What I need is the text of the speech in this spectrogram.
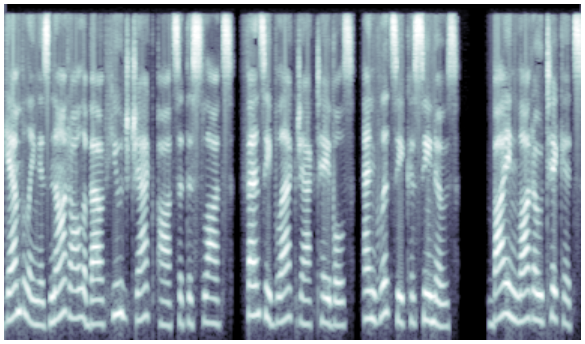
Gambling is not all about huge jackpots at the slots, fancy blackjack tables, and glitzy casinos. Buying lotto tickets,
